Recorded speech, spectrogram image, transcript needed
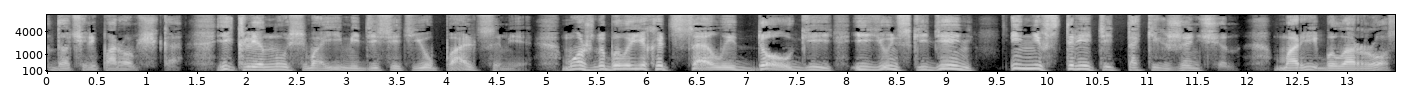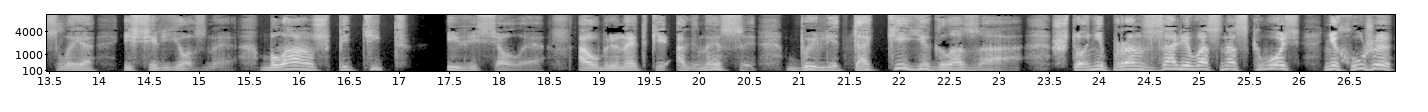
дочери паромщика, и, клянусь моими десятью пальцами, можно было ехать целый долгий июньский день и не встретить таких женщин. Мари была рослая и серьезная, Бланш — петит, и веселая, а у брюнетки Агнесы были такие глаза, что они пронзали вас насквозь не хуже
